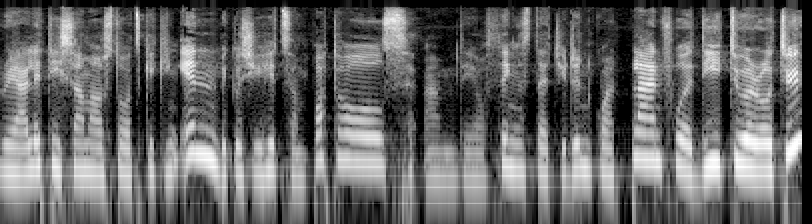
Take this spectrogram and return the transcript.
reality somehow starts kicking in because you hit some potholes. Um, there are things that you didn't quite plan for, a detour or two.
